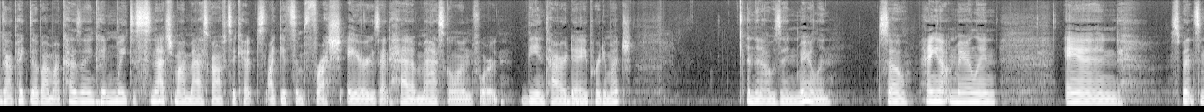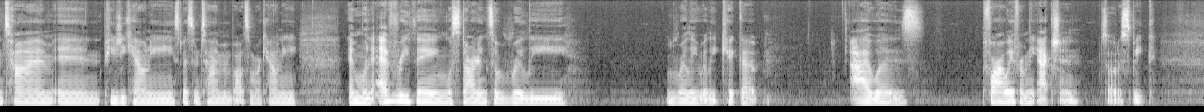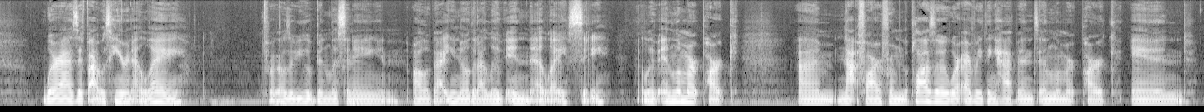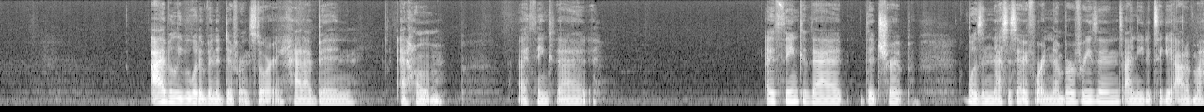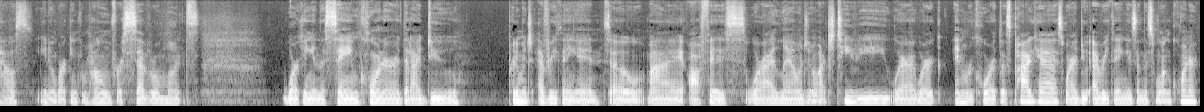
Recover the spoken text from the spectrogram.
got picked up by my cousin. Couldn't wait to snatch my mask off to catch, like, get some fresh air because I'd had a mask on for the entire day, pretty much. And then I was in Maryland. So, hanging out in Maryland and spent some time in PG County, spent some time in Baltimore County. And when everything was starting to really, really, really kick up, I was far away from the action, so to speak. Whereas if I was here in LA, for those of you who've been listening and all of that, you know that I live in LA City. I live in Leimert Park. I'm not far from the plaza where everything happens in Leimert Park. And I believe it would have been a different story had I been at home. I think that I think that the trip was necessary for a number of reasons. I needed to get out of my house, you know, working from home for several months, working in the same corner that I do pretty much everything in. So, my office, where I lounge and watch TV, where I work and record this podcast, where I do everything is in this one corner.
